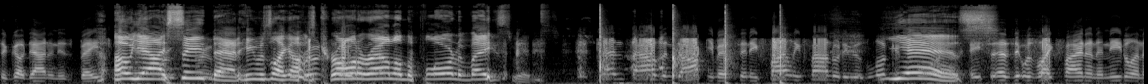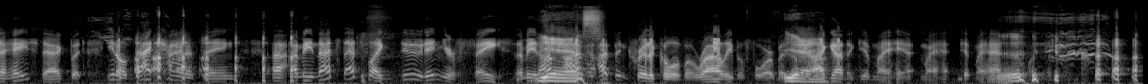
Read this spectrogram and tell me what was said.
to go down in his basement. Oh yeah, I seen through that. He was like, I was crawling around on the floor in the basement. ten thousand documents, and he finally found what he was looking Yes. for. He says it was like finding a needle in a haystack, but you know that kind of thing. Uh, I mean, that's that's like, dude, in your face. I mean, Yes. I've, I've been critical of O'Reilly before, but I, mean, Yeah. I got to give my hat, my hat, tip my hat.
